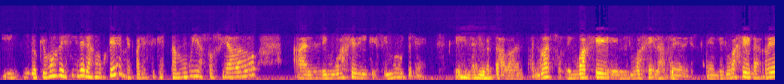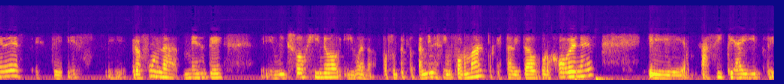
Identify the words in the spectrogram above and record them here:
Y, lo que vos decís de las mujeres me parece que está muy asociado al lenguaje del que se nutre eh, la libertad avanza, ¿no? Es el lenguaje, el lenguaje de las redes. El lenguaje de las redes este, es eh, profundamente eh, misógino y bueno, por supuesto también es informal porque está habitado por jóvenes eh, así que hay eh,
